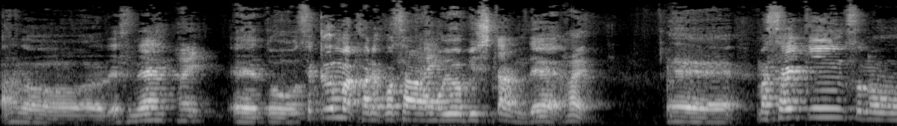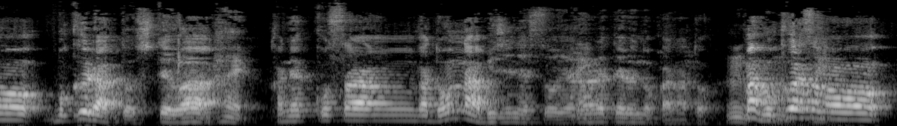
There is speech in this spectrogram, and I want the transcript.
あのですね。はいえっ、と、せっかくまあ金子さんをお呼びしたんで、はい。えー、まあ最近その、僕らとしては、はい金子さんがどんなビジネスをやられてるのかなと。うんまあ僕はその、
